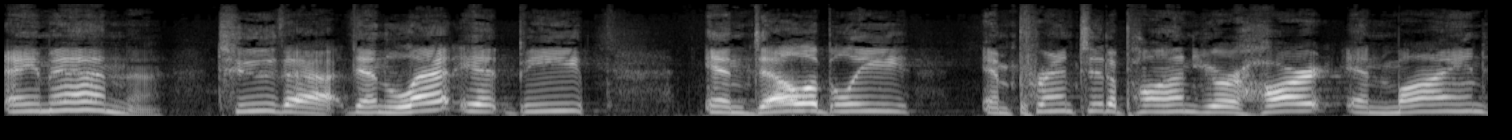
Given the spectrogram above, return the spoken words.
amen to that, then let it be indelibly imprinted upon your heart and mind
